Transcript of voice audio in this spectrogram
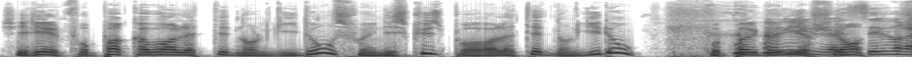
j'ai dit il faut pas qu'avoir la tête dans le guidon soit une excuse pour avoir la tête dans le guidon. faut pas que de oui, dire bah, je suis en- c'est vrai,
